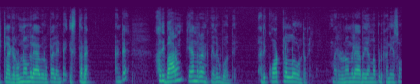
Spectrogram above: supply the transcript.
ఇట్లాగ రెండు వందల యాభై రూపాయలు అంటే ఇస్తదా. అంటే అది భారం కేంద్రానికి మీదకు పోద్ది. అది కోట్లల్లో ఉంటుంది. మరి రెండు వందల యాభై అన్నప్పుడు కనీసం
